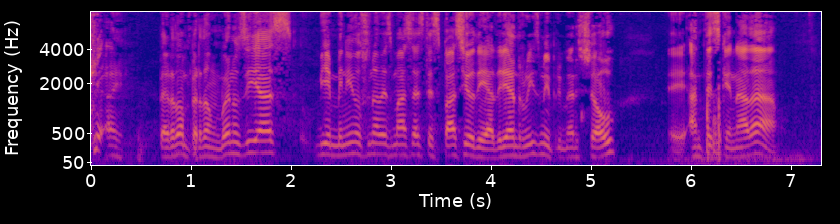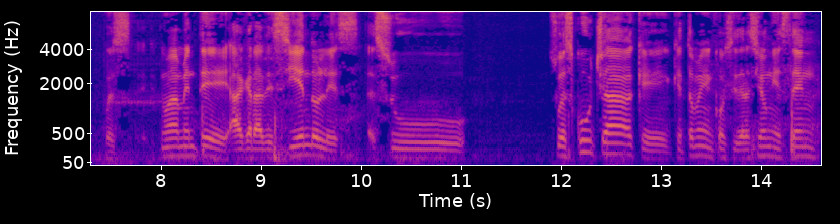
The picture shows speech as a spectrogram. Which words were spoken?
Perdón, perdón. Buenos días. Bienvenidos una vez más a este espacio de Adrián Ruiz, mi primer show. Eh, antes que nada, pues nuevamente agradeciéndoles su, su escucha, que, que tomen en consideración y estén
